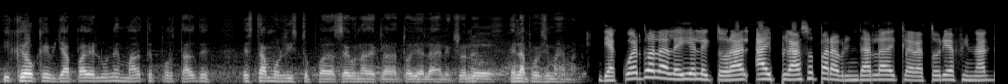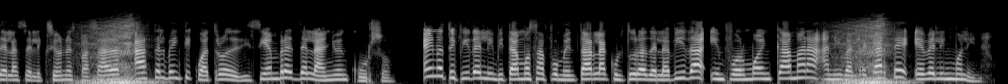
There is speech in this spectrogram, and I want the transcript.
Y creo que ya para el lunes, martes, por tarde, estamos listos para hacer una declaratoria de las elecciones en la próxima semana. De acuerdo a la ley electoral, hay plazo para brindar la declaratoria final de las elecciones pasadas hasta el 24 de diciembre del año en curso. En Notifides le invitamos a fomentar la cultura de la vida, informó en cámara Aníbal Recarte, Evelyn Molina.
